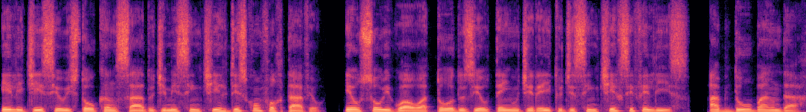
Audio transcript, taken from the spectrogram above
Ele disse: Eu estou cansado de me sentir desconfortável. Eu sou igual a todos e eu tenho o direito de sentir-se feliz. Abdul Bandar.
